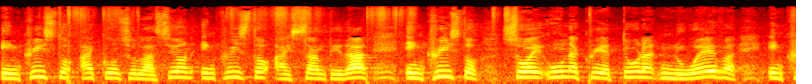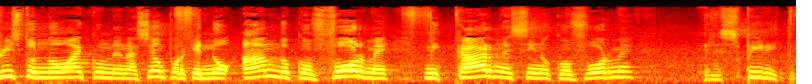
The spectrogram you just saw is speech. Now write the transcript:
En Cristo hay consolación, en Cristo hay santidad, en Cristo soy una criatura nueva. En Cristo no hay condenación porque no ando conforme mi carne, sino conforme el Espíritu.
